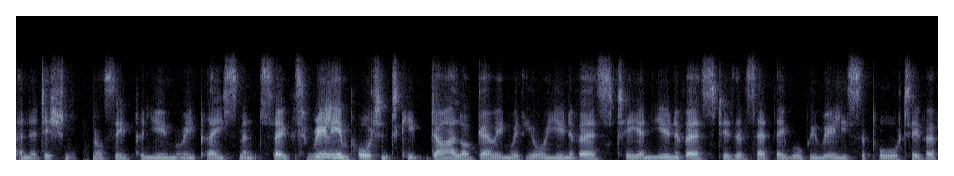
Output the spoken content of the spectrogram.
an additional supernumerary placement. So it's really important to keep dialogue going with your university. And universities have said they will be really supportive of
